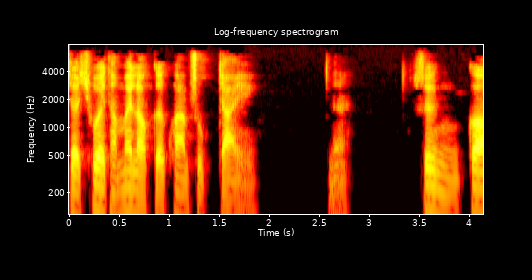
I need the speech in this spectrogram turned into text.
จะช่วยทำให้เราเกิดความสุขใจนะ ซึ่งก็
